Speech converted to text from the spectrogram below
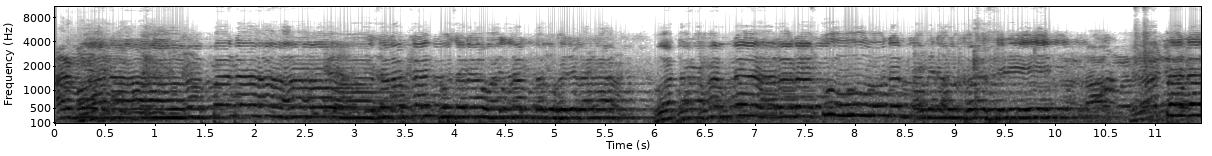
আর রব্বানা ظلمنا أنفسنا وإن لم تغفر لنا. وترحمنا لنكونن من الخاسرين. ربنا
